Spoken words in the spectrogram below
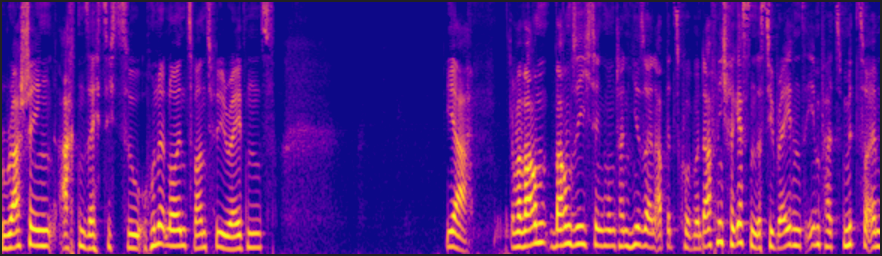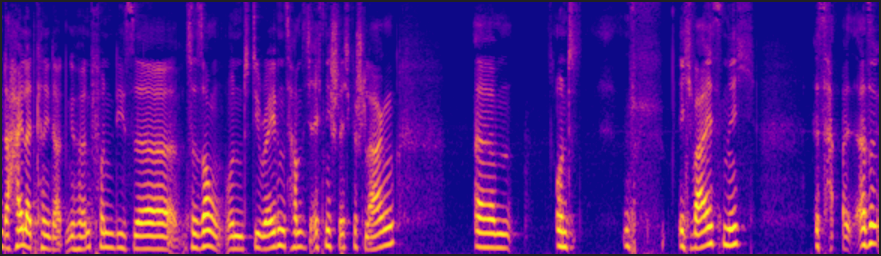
Rushing 68 zu 129 für die Ravens. Ja, aber warum, warum sehe ich denn momentan hier so eine Abwärtskurve? Man darf nicht vergessen, dass die Ravens ebenfalls mit zu einem der Highlight-Kandidaten gehören von dieser Saison. Und die Ravens haben sich echt nicht schlecht geschlagen. Ähm, und ich weiß nicht, es, also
